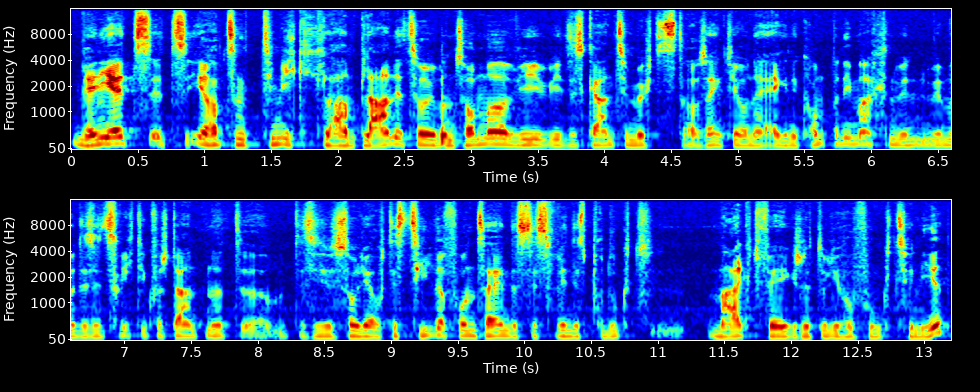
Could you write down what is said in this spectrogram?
Wenn ihr jetzt, jetzt, ihr habt einen ziemlich klaren Plan jetzt so über den Sommer, wie, wie das Ganze, möchtet ihr daraus eigentlich auch eine eigene Company machen, wenn, wenn man das jetzt richtig verstanden hat. Das soll ja auch das Ziel davon sein, dass das, wenn das Produkt marktfähig ist, natürlich auch funktioniert.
